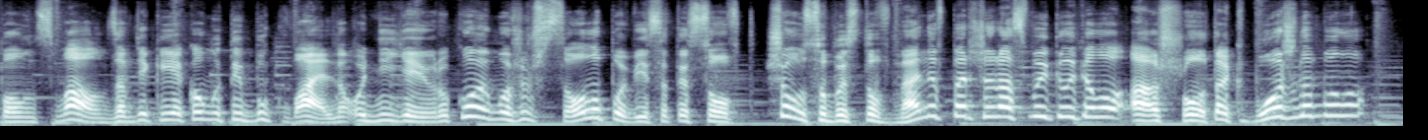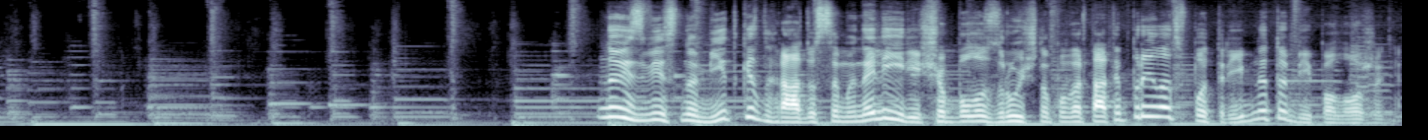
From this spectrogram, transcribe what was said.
Bones Mount, завдяки якому ти буквально однією рукою можеш соло повісити софт. Що особисто в мене в перший раз викликало, а що так можна було? Ну і звісно, мітки з градусами на лірі, щоб було зручно повертати прилад в потрібне тобі положення.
